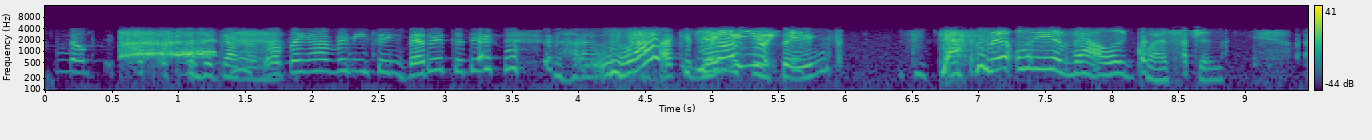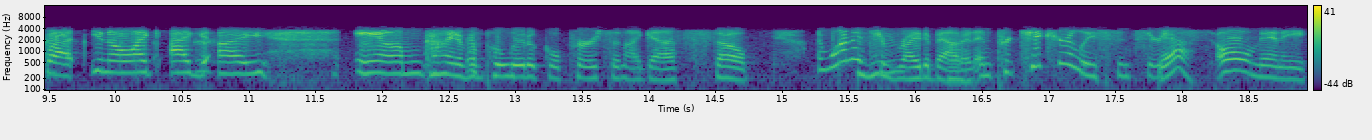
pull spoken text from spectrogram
no, The government. Don't they have anything better to do? What? I could You name know, a you- few it- things. It's definitely a valid question. But, you know, I I I am kind of a political person, I guess. So, I wanted Mhm. to write about it and particularly since there's Yeah. so many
